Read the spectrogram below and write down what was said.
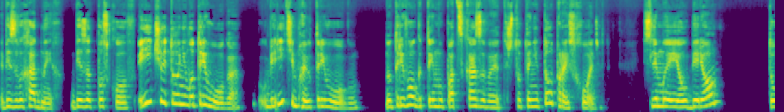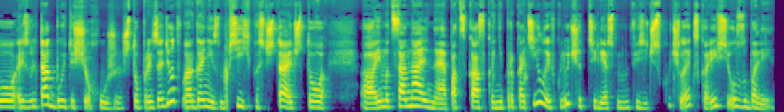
без выходных, без отпусков. И что это у него тревога? Уберите мою тревогу. Но тревога-то ему подсказывает, что-то не то происходит. Если мы ее уберем, то результат будет еще хуже. Что произойдет? Организм, психика считает, что а, эмоциональная подсказка не прокатила и включит телесную, физическую, человек, скорее всего, заболеет.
